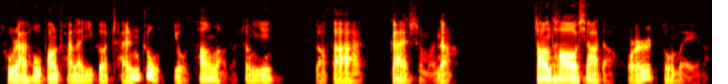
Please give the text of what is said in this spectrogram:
突然后方传来一个沉重又苍老的声音：“老三，干什么呢？”张涛吓得魂儿都没了，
